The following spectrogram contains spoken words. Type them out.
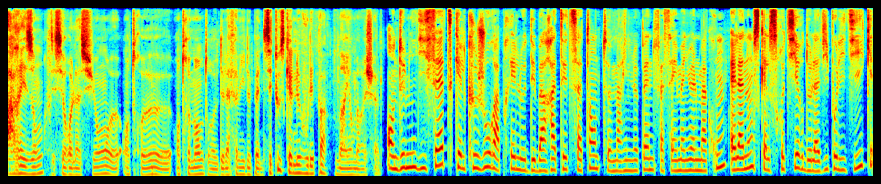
a raison de ces relations euh, entre, entre membres de la famille Le Pen. C'est tout ce qu'elle ne voulait pas, Marion Maréchal. En 2017, quelques jours après le débat raté de sa tante Marine Le Pen face à Emmanuel Macron, elle annonce qu'elle se retire de la vie politique.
